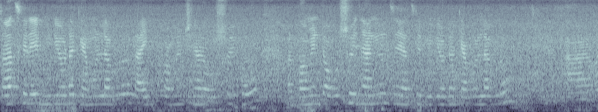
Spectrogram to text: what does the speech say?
তো আজকের এই ভিডিওটা কেমন লাগল, লাইক, কমেন্ট, শেয়ার অবশ্যই করো। আর কমেন্টে অবশ্যই জানিও যে আজকের ভিডিওটা কেমন লাগল। আর আমার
